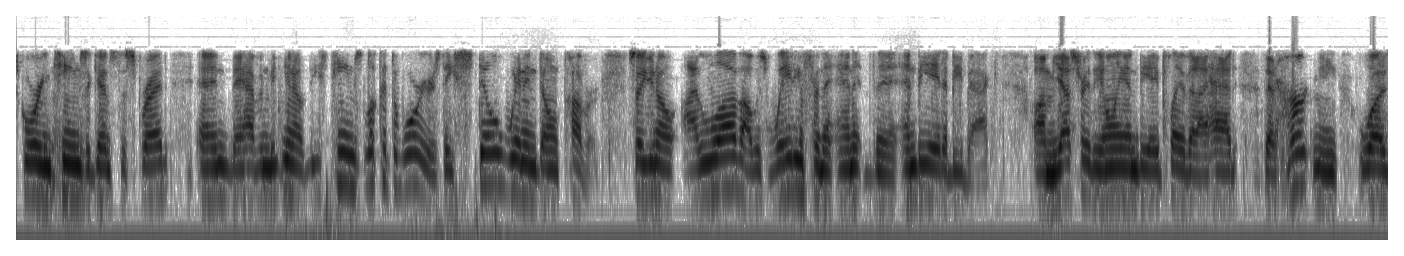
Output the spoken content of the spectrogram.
scoring teams against the spread, and they haven't. You know, these teams. Look at the Warriors; they still win and don't cover. So you know, I love. I was waiting for the N- the NBA to be back. Um, yesterday, the only NBA play that I had that hurt me was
